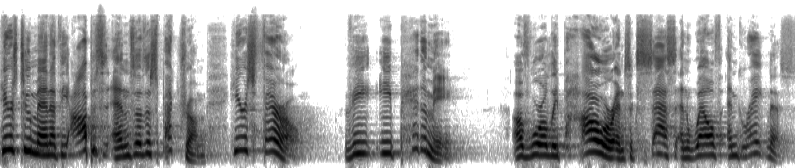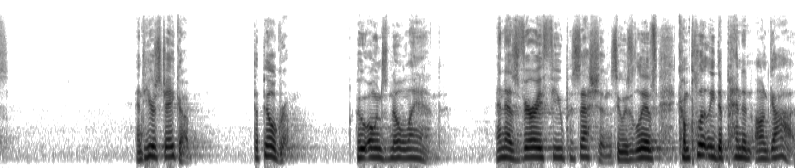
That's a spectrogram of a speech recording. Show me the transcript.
Here's two men at the opposite ends of the spectrum. Here's Pharaoh, the epitome of worldly power and success and wealth and greatness. And here's Jacob, the pilgrim who owns no land and has very few possessions, who lives completely dependent on God.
